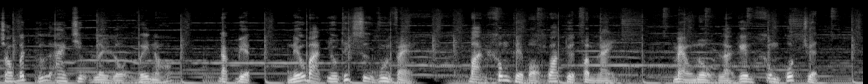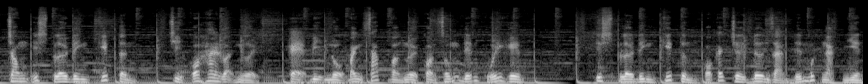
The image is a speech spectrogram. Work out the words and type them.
cho bất cứ ai chịu lầy lội với nó. Đặc biệt, nếu bạn yêu thích sự vui vẻ, bạn không thể bỏ qua tuyệt phẩm này. Mèo nổ là game không cốt truyện. Trong Exploding Kitten, chỉ có hai loại người, kẻ bị nổ banh sắp và người còn sống đến cuối game. Exploding Kitten có cách chơi đơn giản đến mức ngạc nhiên.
